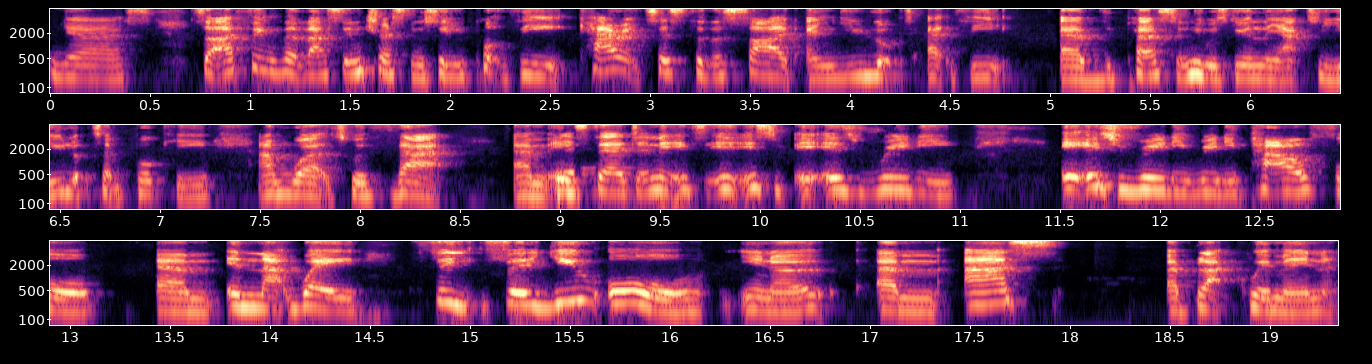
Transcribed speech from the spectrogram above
Yes. So I think that that's interesting. So you put the characters to the side and you looked at the uh, the person who was doing the acting. You looked at Bukky and worked with that um, yeah. instead, and it's it is it is really it is really really powerful um, in that way. For for you all, you know, um, as black women,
